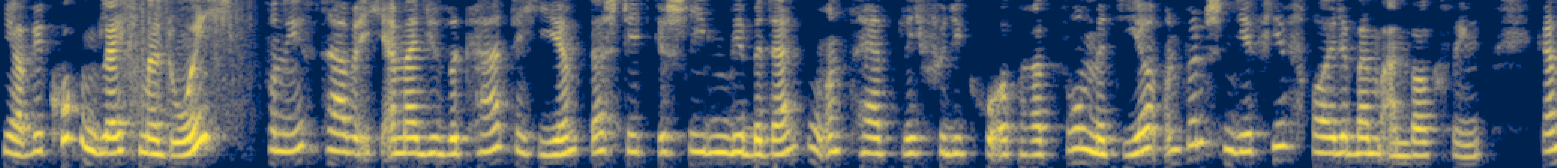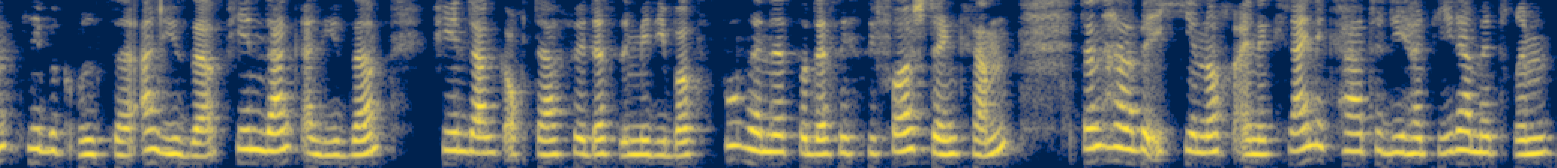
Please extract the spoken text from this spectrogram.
ja, wir gucken gleich mal durch. Zunächst habe ich einmal diese Karte hier. Da steht geschrieben, wir bedanken uns herzlich für die Kooperation mit dir und wünschen dir viel Freude beim Unboxing. Ganz liebe Grüße, Alisa. Vielen Dank, Alisa. Vielen Dank auch dafür, dass ihr mir die Box zusendet, sodass ich sie vorstellen kann. Dann habe ich hier noch eine kleine Karte, die hat jeder mit drin.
